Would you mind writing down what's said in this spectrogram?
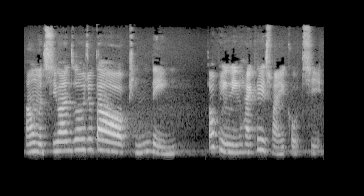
然后我们骑完之后就到平陵，到平陵还可以喘一口气。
